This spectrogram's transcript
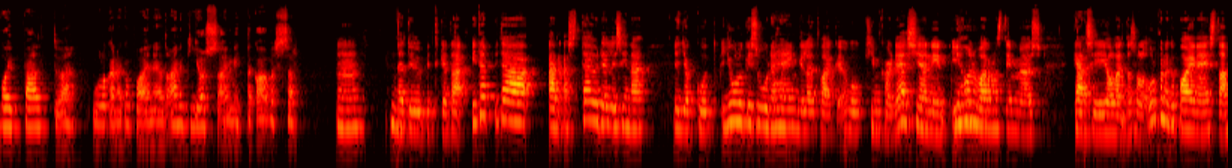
voi välttyä ulkonäköpaineelta ainakin jossain mittakaavassa. Mm. Ne tyypit, ketä itse pitää NS täydellisinä ja jokut julkisuuden henkilöt, vaikka joku Kim Kardashian, niin ihan Mm. varmasti myös kärsii jollain tasolla ulkonäköpaineista.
